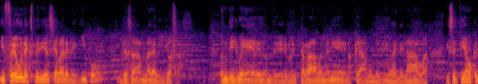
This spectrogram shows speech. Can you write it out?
y fue una experiencia para el equipo de esas maravillosas donde llueve, donde nos enterrábamos en la nieve, nos quedábamos metidos en el agua y sentíamos que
